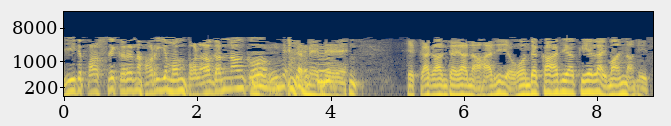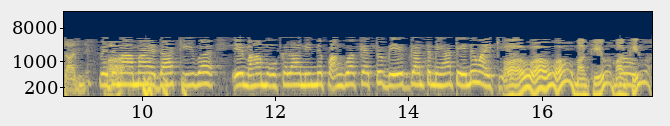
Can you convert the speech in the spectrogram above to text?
ඊට පස්සේ කරන හරිය මම බලා ගන්නම්කෝ මේ මේ. ඒ කරන්ට යන හරිය හොඳ කාර්යයක් කියලායි මං නම් හිතන්නේ. වෙද මාමා එදා කීව ඒ මහ මූකලාන් ඉන්න පංගුවක් ඇත්තෝ බේත් ගන්නට මෙහාට එනවයි කියලා. ඔව් ඔව් ඔව්. මං කිව්වා මං කිව්වා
